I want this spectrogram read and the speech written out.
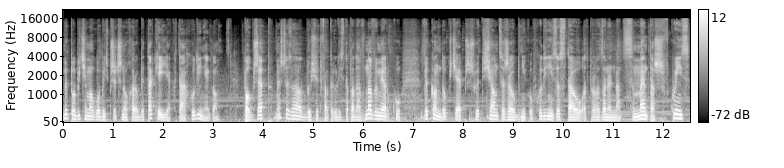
by pobicie mogło być przyczyną choroby takiej jak ta Houdiniego. Pogrzeb mężczyzna odbył się 4 listopada w Nowym Jorku. W kondukcie przyszły tysiące żałobników. Houdini został odprowadzony na cmentarz w Queens,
